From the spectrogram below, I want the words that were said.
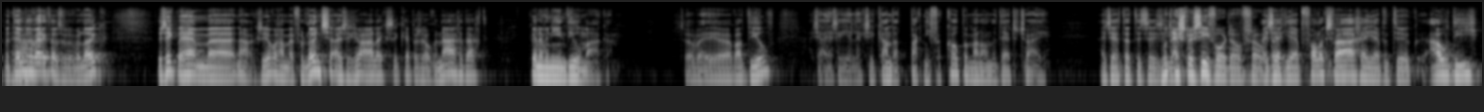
Met hem gewerkt, dat was wel leuk. Dus ik bij hem, eh, nou, ik joh, we gaan even lunchen. Hij zegt, ja Alex, ik heb er zo over nagedacht. Kunnen we niet een deal maken? Zo, wij, wat deal? Hij zei, hij Alex, je kan dat pak niet verkopen, man, on the dare to try. Hij zegt, dat is... is Moet exclusief worden of zo. hij zegt, je hebt Volkswagen, je hebt natuurlijk Audi.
